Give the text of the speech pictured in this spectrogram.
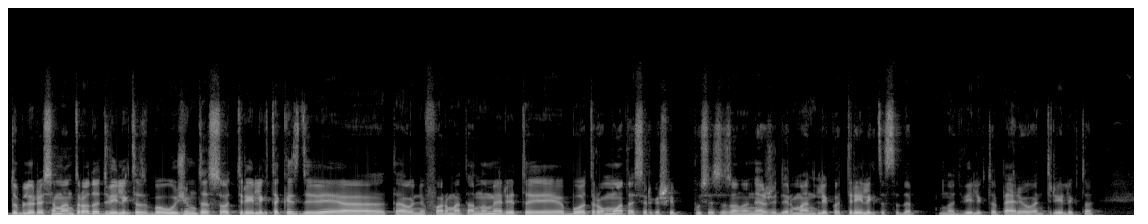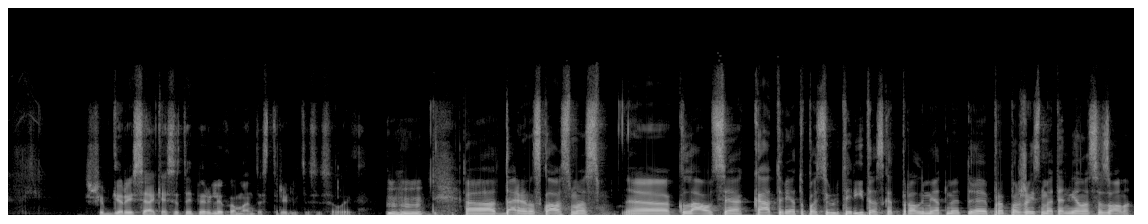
dubleriuose, man atrodo, 12 buvo užimtas, o 13, kas dėvėjo tą uniformą, tą numerį, tai buvo traumuotas ir kažkaip pusę sezono nežaidė ir man liko 13, tada nuo 12 perėjau ant 13. Šiaip gerai sekėsi, taip ir liko man tas 13 visą laiką. Mhm. Dar vienas klausimas. A, Klausia, ką turėtų pasiūlyti rytas, kad pralaimėtumėte, pra- pažaistumėte ten vieną sezoną?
